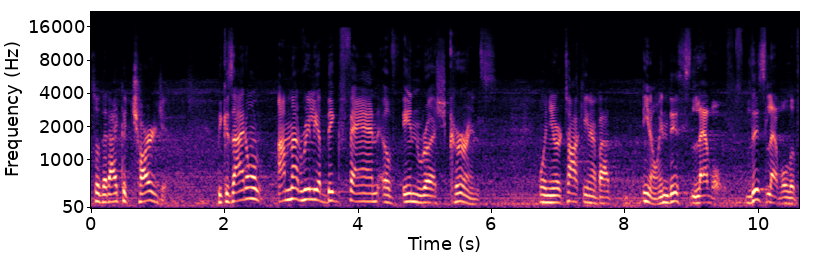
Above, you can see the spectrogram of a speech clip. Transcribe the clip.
so that I could charge it. Because I don't, I'm not really a big fan of inrush currents when you're talking about, you know, in this level, this level of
